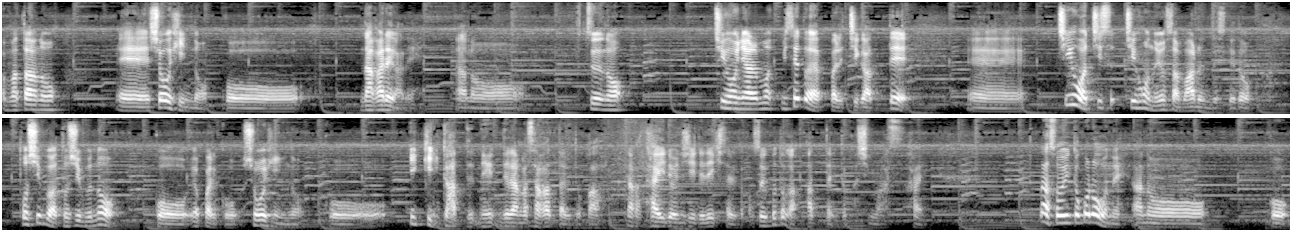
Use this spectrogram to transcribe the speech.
うまたあの、えー、商品のこう流れがね、あの、普通の地方にある店とはやっぱり違って、えー、地方は地方の良さもあるんですけど都市部は都市部のこうやっぱりこう商品のこう一気にガッて、ね、値段が下がったりとかなんか大量に仕入れできたりとかそういうことがあったりとかします。はい、だからそういうところをね、あのー、こ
